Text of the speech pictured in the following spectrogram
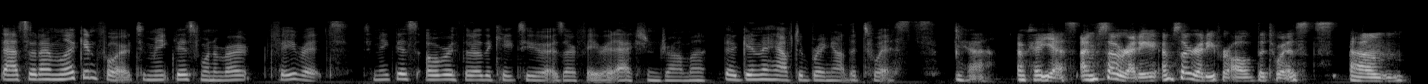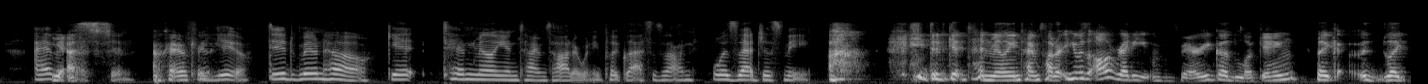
That's what I'm looking for to make this one of our favorites. To make this overthrow the K2 as our favorite action drama, they're gonna have to bring out the twists. Yeah. Okay, yes. I'm so ready. I'm so ready for all of the twists. Um I have a question okay, okay. for you. Did Moon Ho get 10 million times hotter when he put glasses on? Was that just me? he did get 10 million times hotter. He was already very good looking. Like like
